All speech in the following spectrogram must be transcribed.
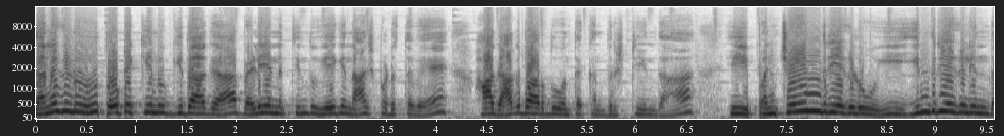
ದನಗಳು ತೋಟಕ್ಕೆ ನುಗ್ಗಿದಾಗ ಬೆಳೆಯನ್ನು ತಿಂದು ಹೇಗೆ ನಾಶಪಡಿಸ್ತವೆ? ಹಾಗಾಗಬಾರ್ದು ಅಂತಕ್ಕಂಥ ದೃಷ್ಟಿಯಿಂದ ಈ ಪಂಚೇಂದ್ರಿಯಗಳು, ಈ ಇಂದ್ರಿಯಗಳಿಂದ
